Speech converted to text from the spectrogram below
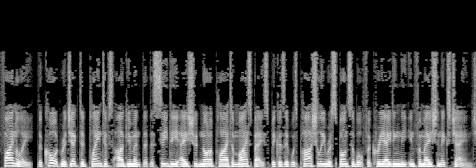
Finally, the court rejected plaintiffs' argument that the CDA should not apply to MySpace because it was partially responsible for creating the information exchange.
